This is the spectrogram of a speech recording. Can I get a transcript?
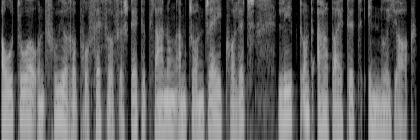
Autor und früherer Professor für Städteplanung am John Jay College, lebt und arbeitet in New York.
